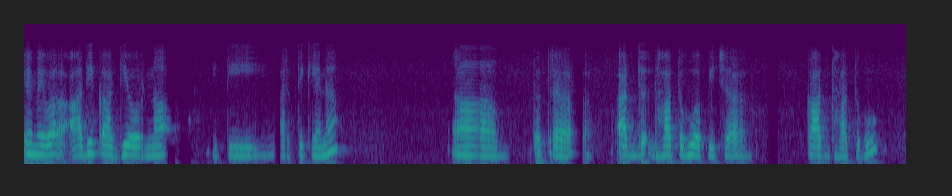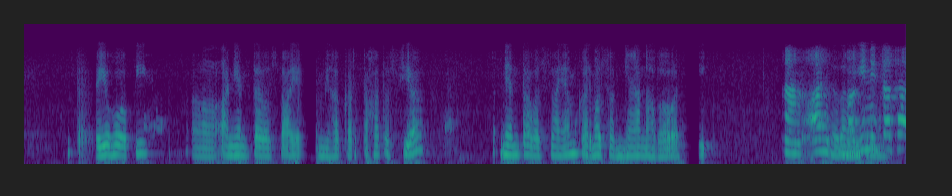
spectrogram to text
एवमेव आदिकाद्योर्न इति वार्तिकेन तत्र अद् धातुः अपि च कात् धातुः, तयोः अपि अण्यन्तावस्थायां यः कर्तः, तस्य ण्यन्तावस्थायां कर्मसंज्ञा न भवति। भगिनी तथा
